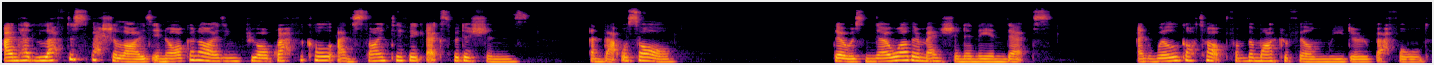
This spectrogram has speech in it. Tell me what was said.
and had left to specialize in organizing geographical and scientific expeditions, and that was all. There was no other mention in the index, and Will got up from the microfilm reader baffled.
